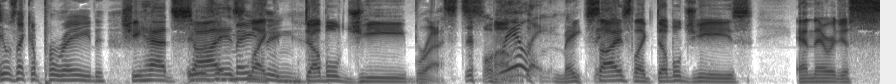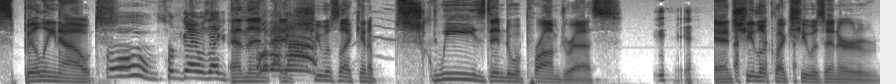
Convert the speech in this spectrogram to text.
it was like a parade. She had size like double G breasts. Oh, Molly. Really? Amazing. Size like double G's, and they were just spilling out. Oh, some guy was like, And then oh and she was like in a squeezed into a prom dress. And she looked like she was in her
